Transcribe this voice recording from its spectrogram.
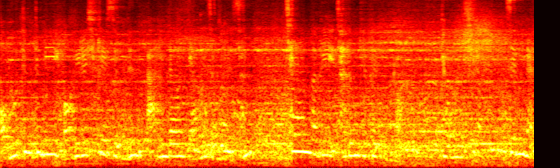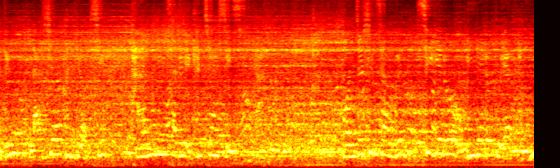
업무 틈틈이 머리를 식힐 수 있는 아름다운 야외 정원에선 체험막이 자동 개폐됨과 결혼식, 세미나 등 날씨와 관계없이 다양한 행사를 개최할 수 있습니다. 원주 신사옥은 세계로 미래로 도약하는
